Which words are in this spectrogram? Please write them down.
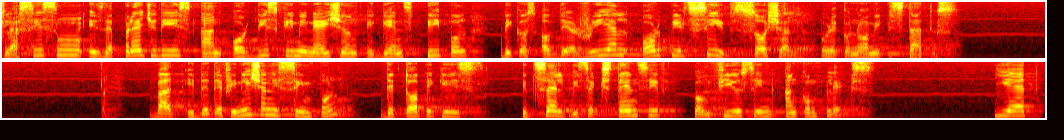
Classism is the prejudice and or discrimination against people because of their real or perceived social or economic status. But if the definition is simple, the topic is, itself is extensive, confusing, and complex. Yet,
